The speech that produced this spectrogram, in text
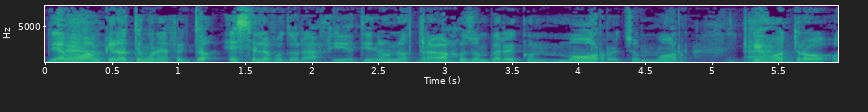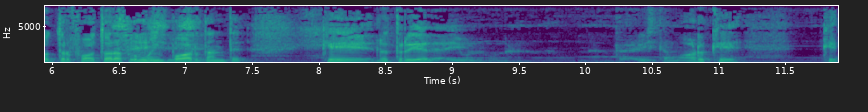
digamos, Claro. aunque no tenga un efecto, esa es la fotografía. Tiene unos trabajos John Berger con Moore, John Moore, que es Ah. otro, otro fotógrafo Sí, muy sí, importante, que el otro día leí una, una, una entrevista a Moore que, que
